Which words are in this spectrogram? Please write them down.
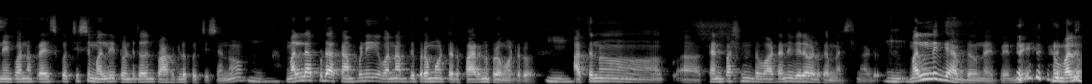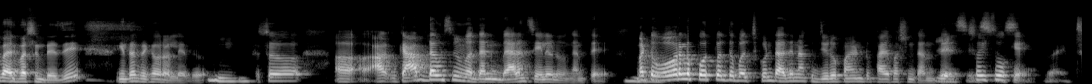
నేను కొన్న ప్రైస్కి వచ్చేసి మళ్ళీ ట్వంటీ థౌసండ్ ప్రాఫిట్లోకి వచ్చేసాను. మళ్ళీ అప్పుడు ఆ company one of the promoter foreign promoter అతను టెన్ పర్సెంట్ వాటాని వేరే వాళ్ళకి అమ్మేస్తున్నాడు. మళ్ళీ గ్యాప్ డౌన్ అయిపోయింది. మళ్ళీ ఫైవ్ పర్సెంటేజ్ ఇంత రికవర్ అవ్వలేదు. సో గ్యాప్ డౌన్స్ దాన్ని బ్యాలెన్స్ చేయలేను ఇంక అంతే. బట్ ఓవరాల్ పోర్ట్ఫోలియోతో పోల్చుకుంటే అది నాకు జీరో పాయింట్ ఫైవ్ పర్సెంట్ అంతే. సో ఇట్స్ ఓకే రైట్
